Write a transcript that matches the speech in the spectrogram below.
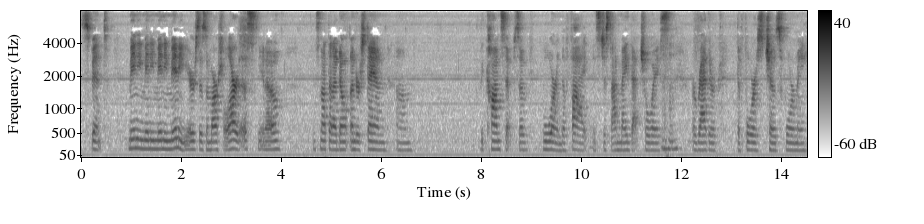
spent many, many, many, many years as a martial artist, you know, it's not that I don't understand um, the concepts of war and the fight. It's just I made that choice, mm-hmm. or rather, the forest chose for me.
